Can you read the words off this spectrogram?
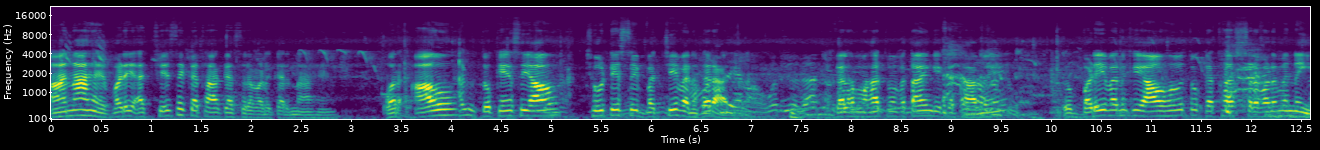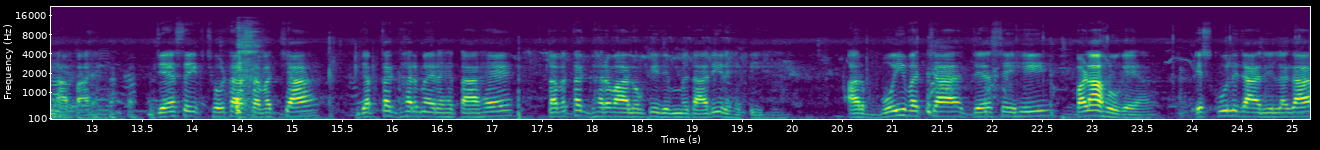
आना है बड़े अच्छे से कथा का श्रवण करना है। और आओ तो कैसे आओ? छोटे से बच्चे बनकर आ जाओ। कल हम महात्मा बताएँगे कथा में तो बड़े बन के आओ हो तो कथा श्रवण में नहीं आ पाए। जैसे एक छोटा सा बच्चा जब तक घर में रहता है, तब तक घर वालों की ज़िम्मेदारी रहती है। और वही बच्चा जैसे ही बड़ा हो गया, स्कूल जाने लगा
